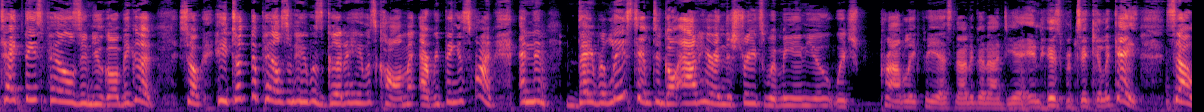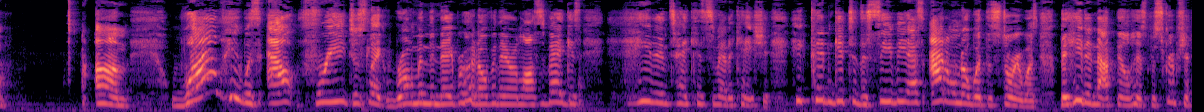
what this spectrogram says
take these pills and you're going to be good. So he took the pills and he was good and he was calm and everything is fine. And then they released him to go out here in the streets with me and you, which probably, P.S., not a good idea in his particular case. So, um, while he was out free, just like roaming the neighborhood over there in Las Vegas, he didn't take his medication. He couldn't get to the CVS. I don't know what the story was, but he did not fill his prescription.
